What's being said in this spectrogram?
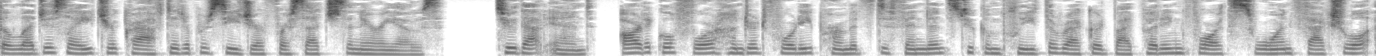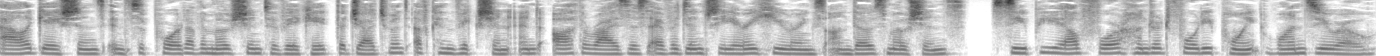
the legislature crafted a procedure for such scenarios. To that end, Article 440 permits defendants to complete the record by putting forth sworn factual allegations in support of a motion to vacate the judgment of conviction and authorizes evidentiary hearings on those motions. CPL 440.10,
